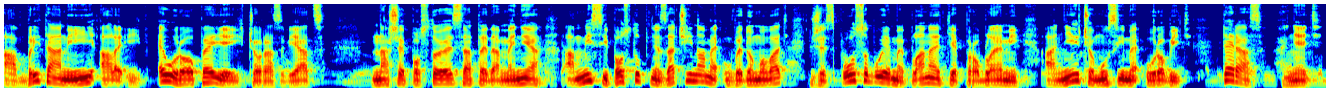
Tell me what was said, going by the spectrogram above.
a v Británii, ale i v Európe je ich čoraz viac. Naše postoje sa teda menia a my si postupne začíname uvedomovať, že spôsobujeme planéte problémy a niečo musíme urobiť. Teraz, hneď.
